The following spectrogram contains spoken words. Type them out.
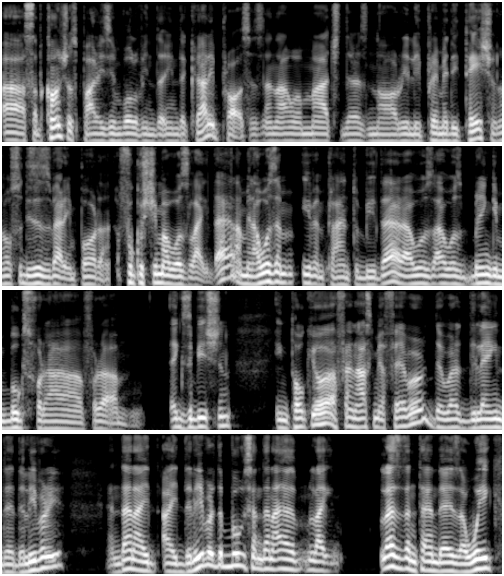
uh, subconscious part is involved in the in the creative process and how much there's not really premeditation. Also this is very important. Fukushima was like that. I mean i wasn't even planning to be there. I was i was bringing books for a for a exhibition in tokyo. A friend asked me a favor. They were delaying the delivery. And then I, I delivered the books and then I like less than 10 days a week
